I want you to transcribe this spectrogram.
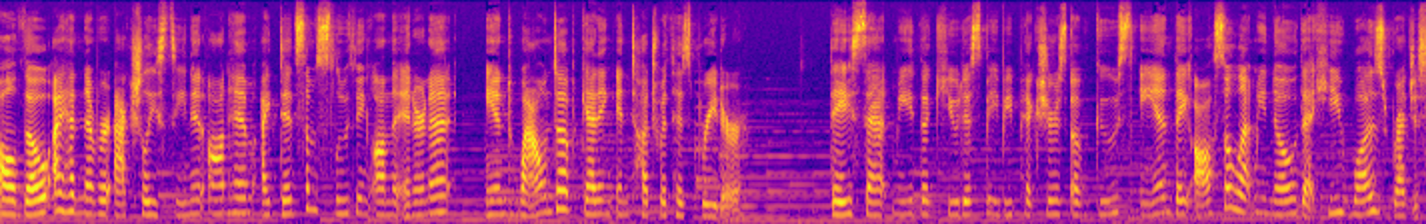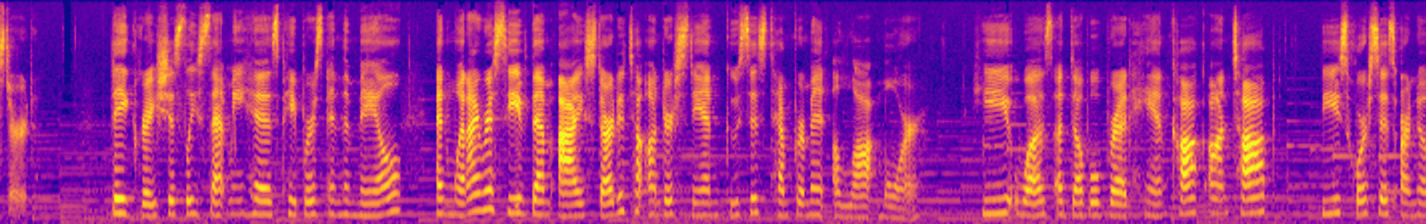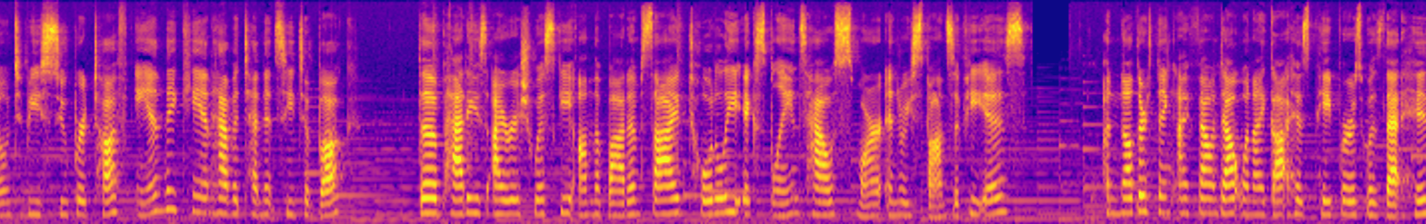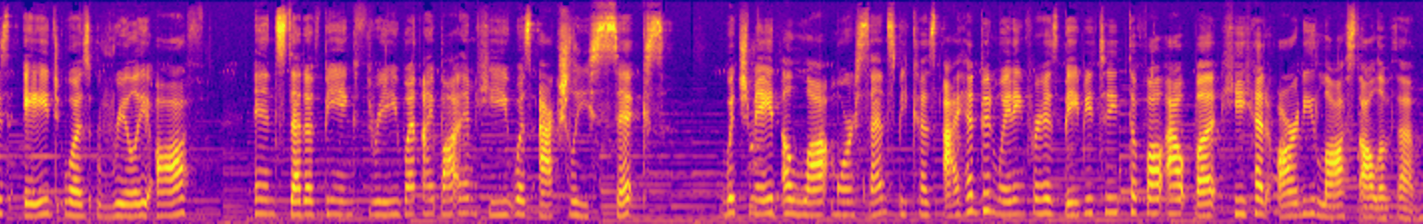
Although I had never actually seen it on him, I did some sleuthing on the internet and wound up getting in touch with his breeder. They sent me the cutest baby pictures of Goose and they also let me know that he was registered. They graciously sent me his papers in the mail and when I received them, I started to understand Goose's temperament a lot more. He was a double bred Hancock on top. These horses are known to be super tough and they can have a tendency to buck. The Paddy's Irish Whiskey on the bottom side totally explains how smart and responsive he is. Another thing I found out when I got his papers was that his age was really off. Instead of being three when I bought him, he was actually six, which made a lot more sense because I had been waiting for his baby teeth to fall out, but he had already lost all of them.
